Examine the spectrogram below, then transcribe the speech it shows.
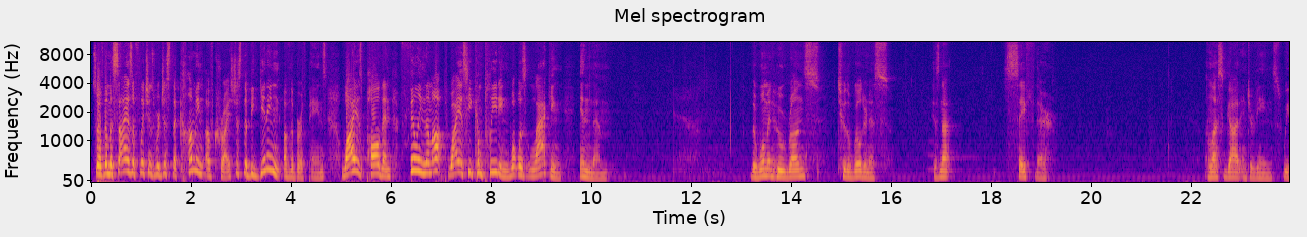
So, if the Messiah's afflictions were just the coming of Christ, just the beginning of the birth pains, why is Paul then filling them up? Why is he completing what was lacking in them? The woman who runs to the wilderness is not safe there unless God intervenes. We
